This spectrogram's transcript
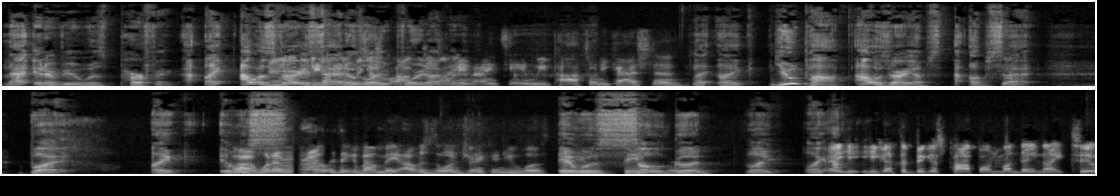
that interview was perfect. I- Like I was very he sad it was biggest only pop forty nine tonight. minutes. 2019, we popped when he cashed in. Like like you popped. I was very ups- upset, but like it All was right, whatever. I only think about me. I was the one drinking. You was. It you was big so person. good. Like like Hey, he, he got the biggest pop on Monday night too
